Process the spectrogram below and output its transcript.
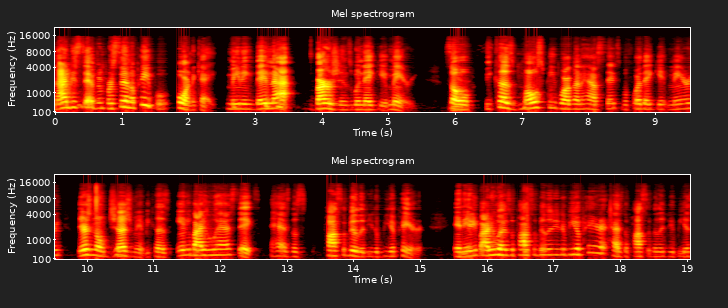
97% of people fornicate, meaning they're mm-hmm. not virgins when they get married. So because most people are going to have sex before they get married, there's no judgment because anybody who has sex has the possibility to be a parent. And anybody who has the possibility to be a parent has the possibility to be a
